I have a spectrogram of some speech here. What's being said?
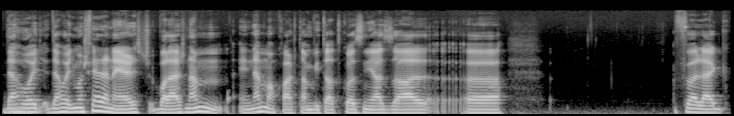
De Mhm. hogy, de hogy most félre ne érts, Balázs, nem, én nem akartam vitatkozni azzal, ö, főleg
